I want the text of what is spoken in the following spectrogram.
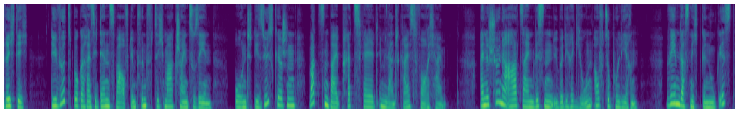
Richtig, die Würzburger Residenz war auf dem 50-Markschein zu sehen und die Süßkirschen wachsen bei Pretzfeld im Landkreis Forchheim. Eine schöne Art, sein Wissen über die Region aufzupolieren. Wem das nicht genug ist,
